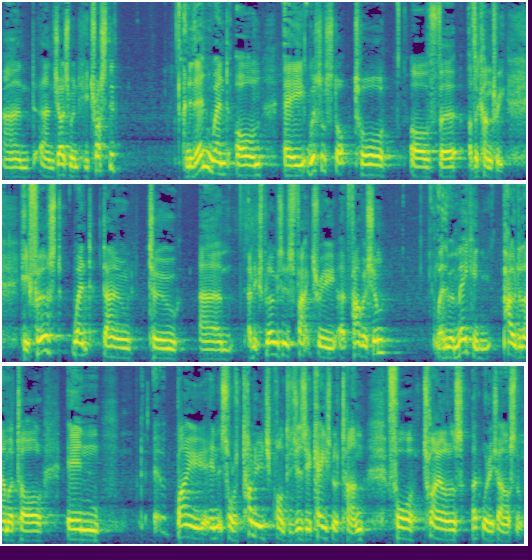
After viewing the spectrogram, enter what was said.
and, and judgment he trusted. And he then went on a whistle stop tour of, uh, of the country. He first went down to um, an explosives factory at Faversham, where they were making powdered amatol in uh, by in sort of tonnage quantities, the occasional ton, for trials at Woolwich Arsenal.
